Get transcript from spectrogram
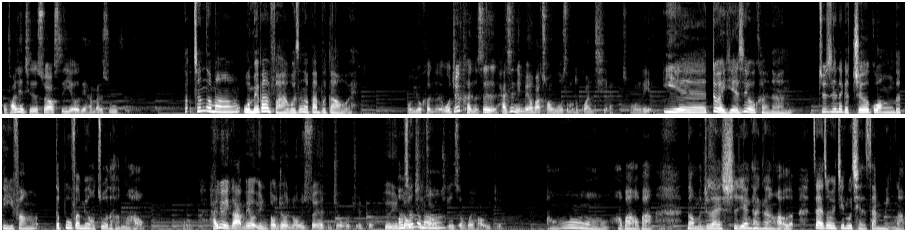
我发现其实睡到十一二点还蛮舒服。真的吗？我没办法，我真的办不到哎。哦，有可能，我觉得可能是还是你没有把窗户什么都关起来，窗帘。也对，也是有可能，就是那个遮光的地方的部分没有做的很好。哦，还有一个啊，没有运动就很容易睡很久。我觉得有运动，其实早上精神会好一点。哦，好吧，好吧，那我们就再实验看看好了。再终于进入前三名了，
